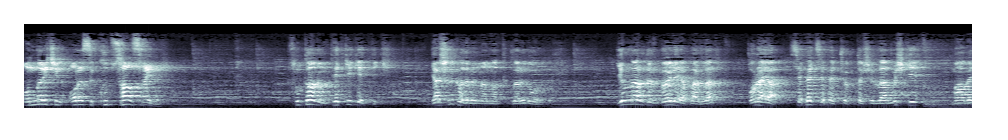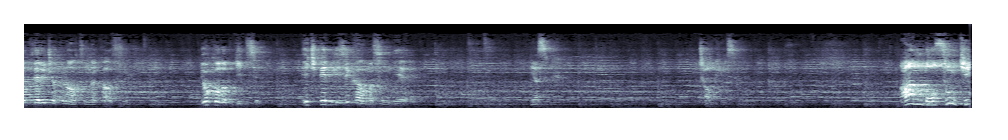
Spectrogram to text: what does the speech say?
onlar için orası kutsal sayılır. Sultanım tetkik ettik. Yaşlı kadının anlattıkları doğrudur. Yıllardır böyle yaparlar. Oraya sepet sepet çöp taşırlarmış ki mabetleri çöpün altında kalsın. Yok olup gitsin. Hiçbir izi kalmasın diye. Yazık. Çok yazık. Andolsun ki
